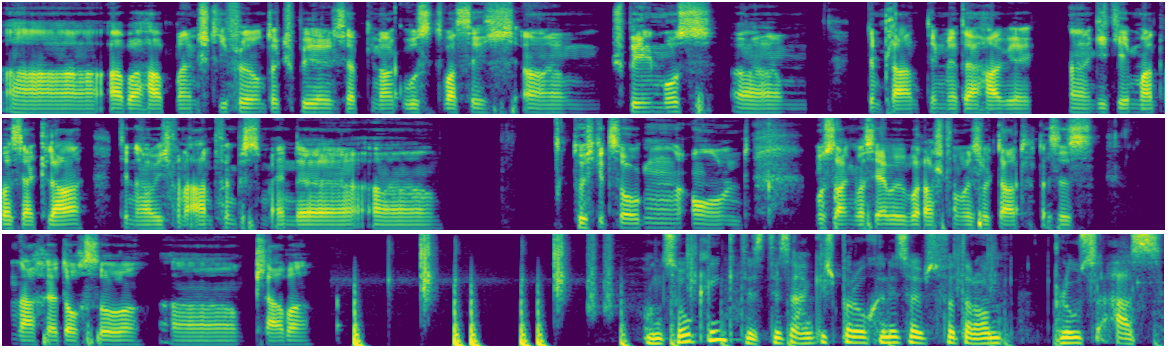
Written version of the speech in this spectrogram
äh, aber habe meinen Stiefel untergespielt. Ich habe genau gewusst, was ich ähm, spielen muss. Ähm, den Plan, den mir der Javier äh, gegeben hat, war sehr klar. Den habe ich von Anfang bis zum Ende äh, durchgezogen und muss sagen, war sehr überrascht vom Resultat, dass es nachher doch so äh, klar war. Und so klingt es, das angesprochene Selbstvertrauen plus Ass.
